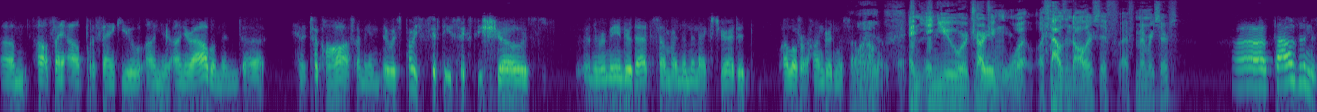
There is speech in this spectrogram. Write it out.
um, I'll th- I'll put a thank you on your on your album, and uh, and it took off. I mean there was probably fifty, sixty shows in the remainder of that summer, and then the next year I did well over a hundred in the summer. Wow. You know, so. And and you were charging Crazy, yeah. what a thousand dollars if if memory serves. Uh, thousand is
